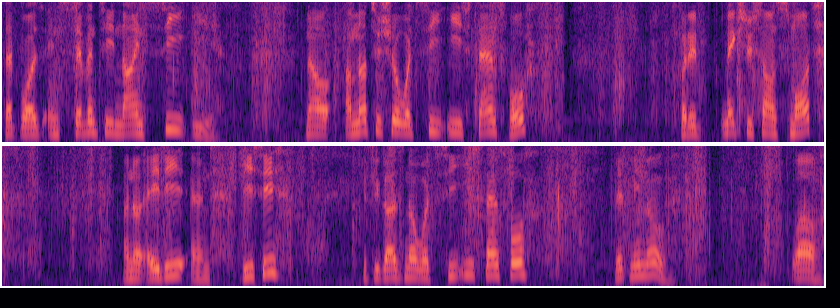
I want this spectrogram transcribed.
that was in 79 CE. Now, I'm not too sure what CE stands for, but it makes you sound smart. I know AD and BC. If you guys know what CE stands for, let me know. Wow.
